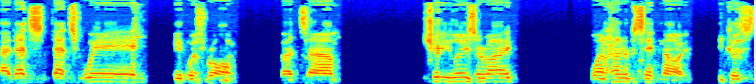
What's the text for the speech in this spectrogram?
Uh, that's that's where it was wrong. But um, should he lose the road? 100% no, because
